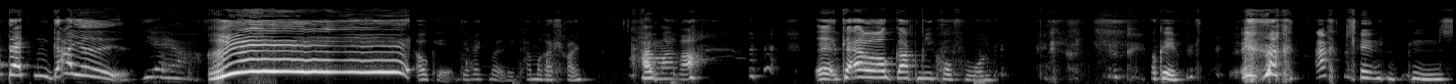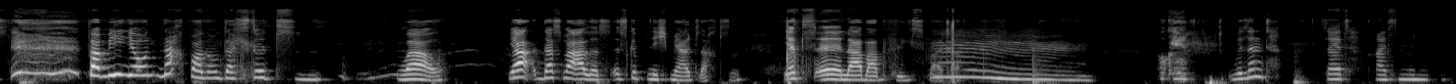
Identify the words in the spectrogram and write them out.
entdecken. Geil. yeah. Rie- Okay, direkt mal in die Kamera schreien. Kamera. Äh, oh Gott, Mikrofon. Okay. 18. Familie und Nachbarn unterstützen. Wow. Ja, das war alles. Es gibt nicht mehr als 18. Jetzt äh, laber please weiter. Hm. Okay. Wir sind seit 13 Minuten.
